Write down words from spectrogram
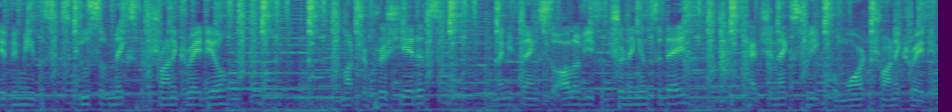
Giving me this exclusive mix for Tronic Radio. Much appreciated. Many thanks to all of you for tuning in today. Catch you next week for more Tronic Radio.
